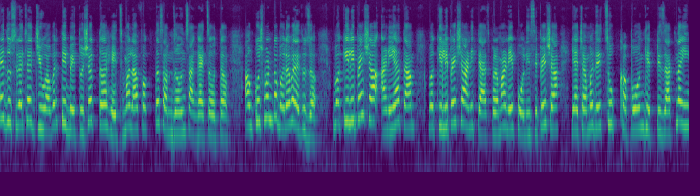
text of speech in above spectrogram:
हे दुसऱ्याच्या जीवावरती बेतू शकतं हेच मला फक्त समजावून सांगायचं होतं. अंकुश म्हणतो बरोबर आहे तुझं. वकिली पेशा आणि आता वकिली पेशा आणि त्याचप्रमाणे पोलिसी पेशा याच्यामध्ये चूक खपवून घेतली जात नाही.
